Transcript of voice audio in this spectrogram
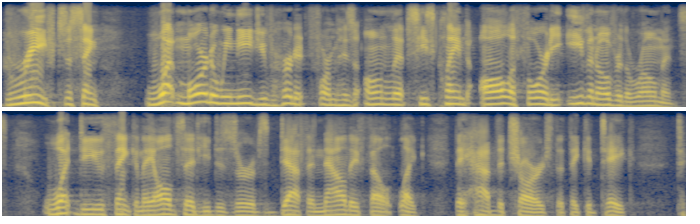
grief, just saying, what more do we need? You've heard it from his own lips. He's claimed all authority, even over the Romans. What do you think? And they all said he deserves death. And now they felt like they had the charge that they could take to,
